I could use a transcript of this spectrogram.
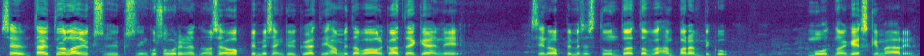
se täytyy olla yksi, yksi niin kuin suurin, että on se oppimisen kyky, että ihan mitä vaan alkaa tekemään, niin siinä oppimisessa tuntuu, että on vähän parempi kuin muut noin keskimäärin.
